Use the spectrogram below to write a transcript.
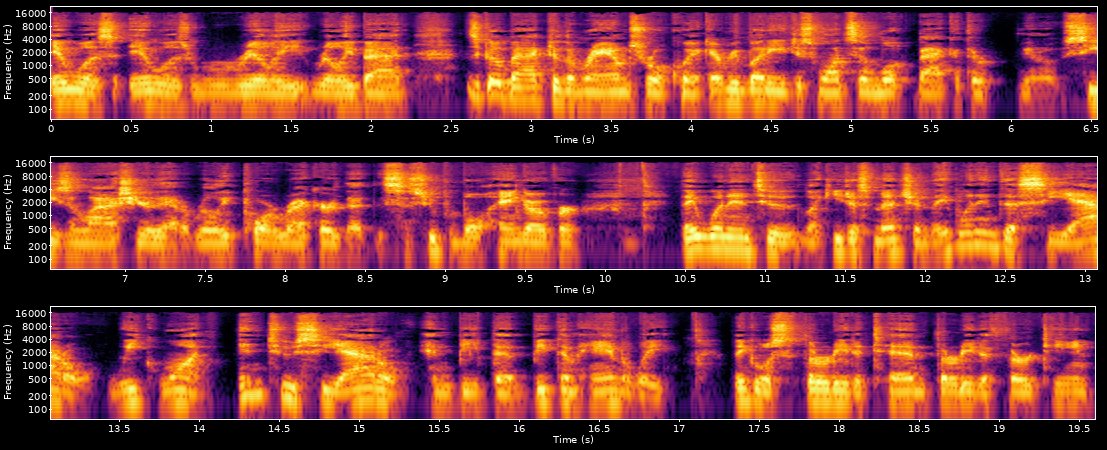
it was it was really really bad. Let's go back to the Rams real quick. Everybody just wants to look back at their you know season last year. They had a really poor record. That it's a Super Bowl hangover. They went into like you just mentioned. They went into Seattle week one into Seattle and beat them beat them handily. I think it was thirty to 10, 30 to thirteen.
